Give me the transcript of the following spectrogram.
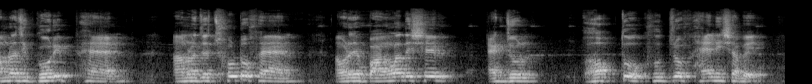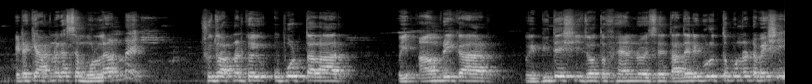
আমরা যে গরিব ফ্যান আমরা যে ছোট ফ্যান আমরা যে বাংলাদেশের একজন ভক্ত, ক্ষুদ্র ফ্যান হিসাবে, এটা কি আপনার কাছে মূল্যায়ন নাই? শুধু আপনাকে ওই উপরতলার, ওই আমেরিকার, ওই বিদেশি যত ফ্যান রয়েছে, তাদেরই গুরুত্বপূর্ণটা বেশি?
